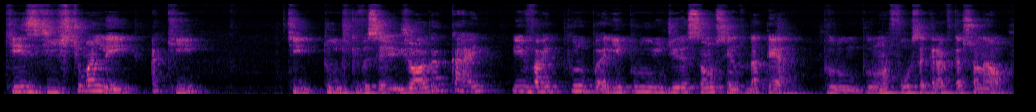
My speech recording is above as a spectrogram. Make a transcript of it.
que existe uma lei aqui que tudo que você joga cai e vai pro, ali pro, em direção ao centro da Terra, por, por uma força gravitacional.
